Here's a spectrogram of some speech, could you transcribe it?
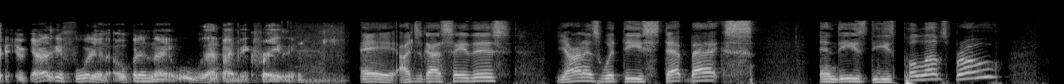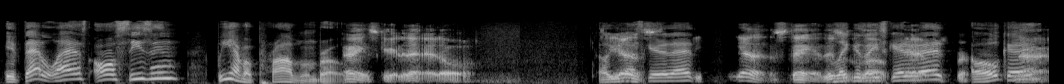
If Giannis get forty in the opening night, ooh, that might be crazy. Hey, I just gotta say this: Giannis with these step backs and these these pull ups, bro. If that lasts all season, we have a problem, bro. I ain't scared of that at all. Oh, you're not scared of that? You gotta understand. The This is Lakers ain't scared of that? bro. Oh, okay. Nah.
